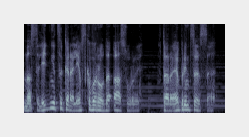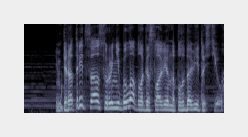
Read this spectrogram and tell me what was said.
наследница королевского рода Асуры вторая принцесса. Императрица Асуры не была благословенна плодовитостью,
